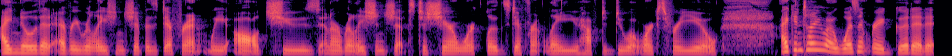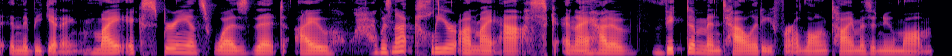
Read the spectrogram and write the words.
I know that every relationship is different. We all choose in our relationships to share workloads differently. You have to do what works for you. I can tell you I wasn't very good at it in the beginning. My experience was that I I was not clear on my ask and I had a victim mentality for a long time as a new mom.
